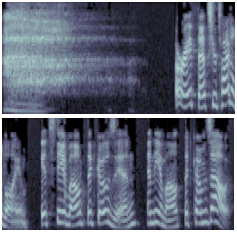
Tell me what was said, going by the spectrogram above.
All right, that's your tidal volume. It's the amount that goes in and the amount that comes out.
